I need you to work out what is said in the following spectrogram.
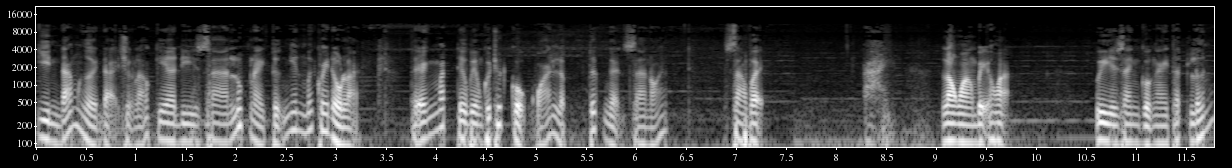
Nhìn đám người đại trưởng lão kia đi xa lúc này tự nhiên mới quay đầu lại. Thấy ánh mắt tiêu viêm có chút cổ quái lập tức ngẩn ra nói. Sao vậy? Ai? Long Hoàng bệ họa. Uy danh của ngài thật lớn.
